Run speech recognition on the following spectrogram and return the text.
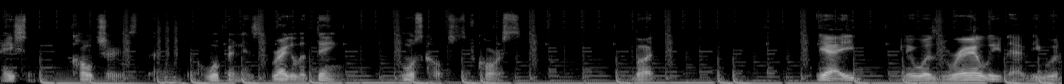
Haitian culture, is that you know, whooping is regular thing. Most cultures, of course, but yeah, he, it was rarely that he would.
